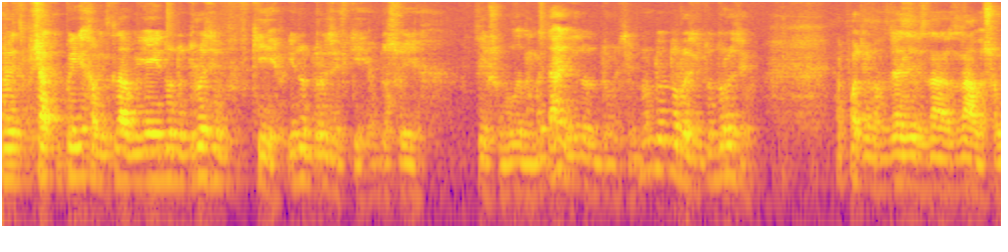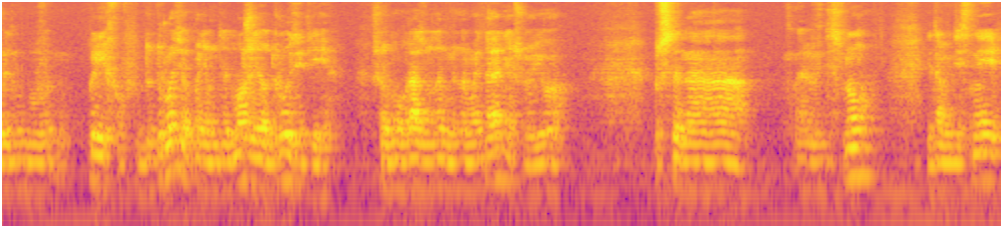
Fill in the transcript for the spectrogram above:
Він спочатку поїхав, він сказав, я йду до друзів в Київ. Їду до друзів в Київ, до своїх. Тих, що були на Майдані, їду до друзів. Ну, до друзів, до друзів. А потім друзів знали, що він поїхав до друзів, потім може його друзі ті, що був разом з ним на Майдані, що його прийшли на в Дісну, і там в Дісні,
